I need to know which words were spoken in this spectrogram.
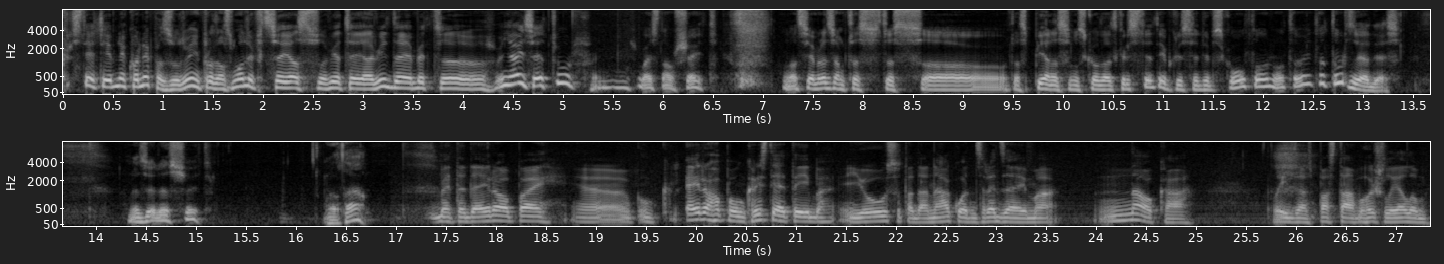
kristietība neko nepazūd. Viņa, protams, modificējās vietējā vidē, bet viņa aiziet tur. Viņa vairs nav šeit. Un, acīm redzam, tas, tas, tas pienesums, ko dod kristietība, kristietības kultūra, no tā viņa tur dziedēs. Nedziedēs šeit. No tā. Bet tad Eiropai, un, Eiropa un kristietība jūsu nākotnes redzējumā nav kā līdzās pastāvoši lielumi.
